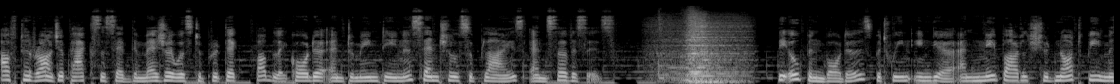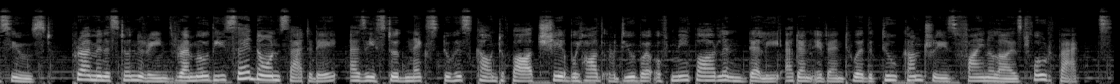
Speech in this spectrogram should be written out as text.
after Rajapaksa said the measure was to protect public order and to maintain essential supplies and services. The open borders between India and Nepal should not be misused, Prime Minister Narendra Modi said on Saturday as he stood next to his counterpart Sher Bahadur Deuba of Nepal in Delhi at an event where the two countries finalized four pacts.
